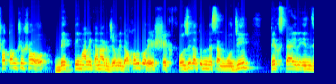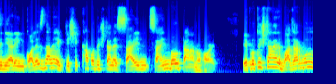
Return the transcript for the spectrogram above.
শতাংশ সহ ব্যক্তি মালিকানার জমি দখল করে Sheikh Fazilatunnesa Mujib textile engineering college নামে একটি শিক্ষা প্রতিষ্ঠানের সাইন, সাইনবোর্ড টানানো হয়। এ প্রতিষ্ঠানের বাজার মূল্য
